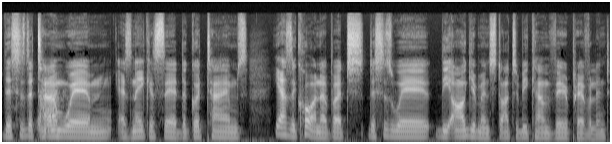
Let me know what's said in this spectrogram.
This is the time where, um, as Nate has said, the good times, yes, the corner, but this is where the arguments start to become very prevalent.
